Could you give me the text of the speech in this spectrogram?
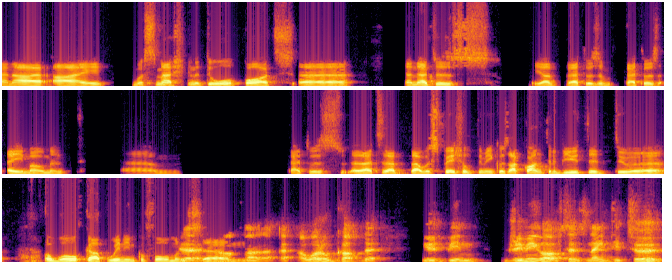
and I I was smashing it to all parts, uh, and that was yeah, that was a that was a moment. Um, that was that's that that was special to me because I contributed to a, a World Cup winning performance. Yeah, um, a, a World Cup that you'd been dreaming of since '92.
